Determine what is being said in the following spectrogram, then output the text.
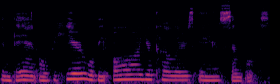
And then over here will be all your colors and symbols.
